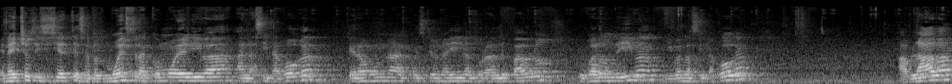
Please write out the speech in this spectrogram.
En Hechos 17 se nos muestra cómo él iba a la sinagoga, que era una cuestión ahí natural de Pablo, lugar donde iba, iba a la sinagoga, hablaba,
